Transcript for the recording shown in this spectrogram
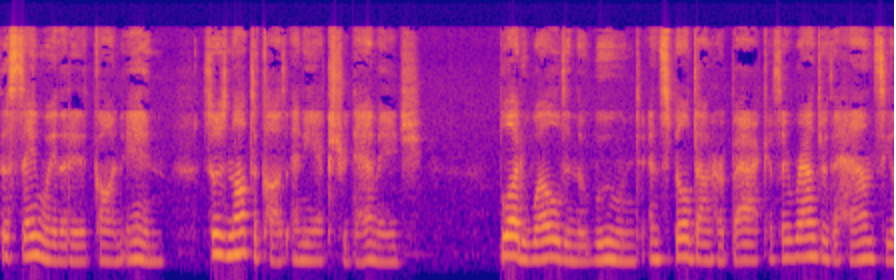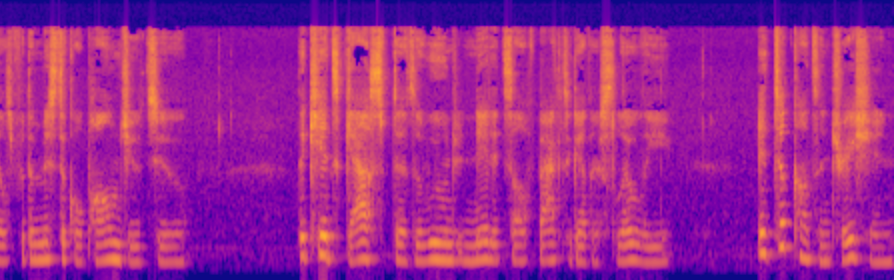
the same way that it had gone in, so as not to cause any extra damage. Blood welled in the wound and spilled down her back as I ran through the hand seals for the mystical palm jutsu. The kids gasped as the wound knit itself back together slowly. It took concentration,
